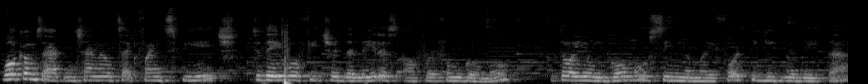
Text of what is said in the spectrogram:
Welcome sa ating channel Tech Finds PH. Today we'll feature the latest offer from Gomo. Ito ay yung Gomo SIM na may 40 gig na data,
